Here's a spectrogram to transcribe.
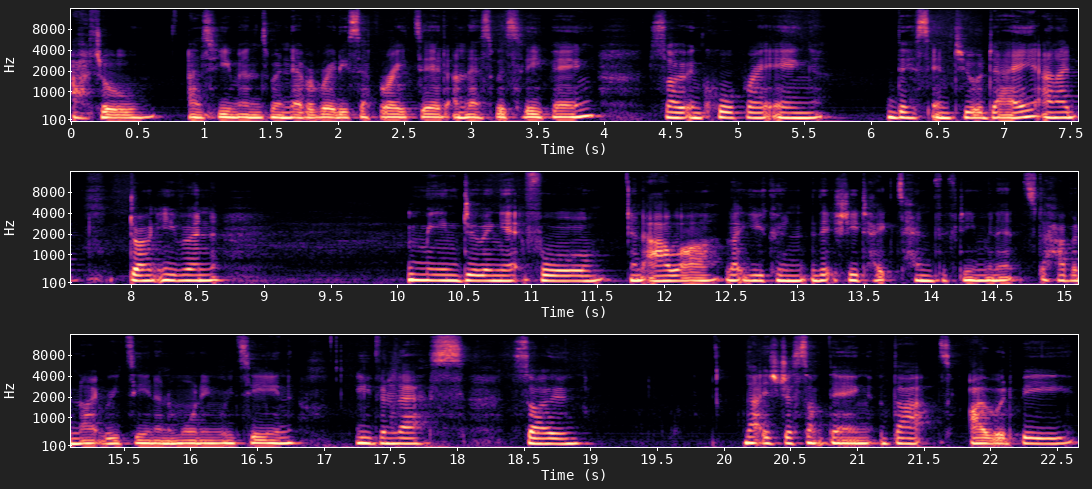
at all as humans. We're never really separated unless we're sleeping. So, incorporating this into your day and I don't even mean doing it for an hour. Like you can literally take 10 15 minutes to have a night routine and a morning routine even less. So that is just something that I would be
